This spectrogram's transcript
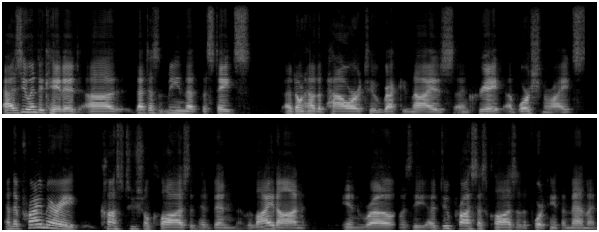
As you indicated, uh, that doesn't mean that the states don't have the power to recognize and create abortion rights. And the primary constitutional clause that had been relied on in Roe was the uh, due process clause of the 14th Amendment,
